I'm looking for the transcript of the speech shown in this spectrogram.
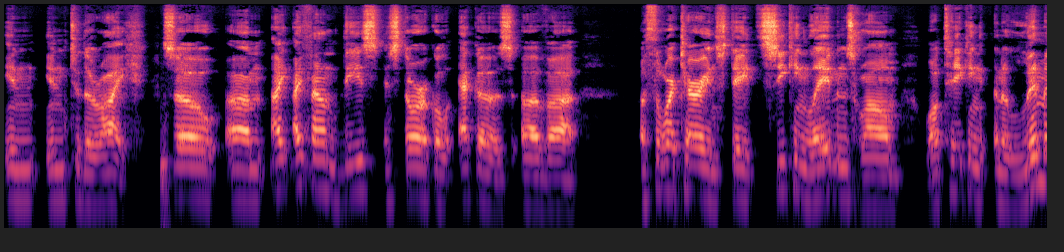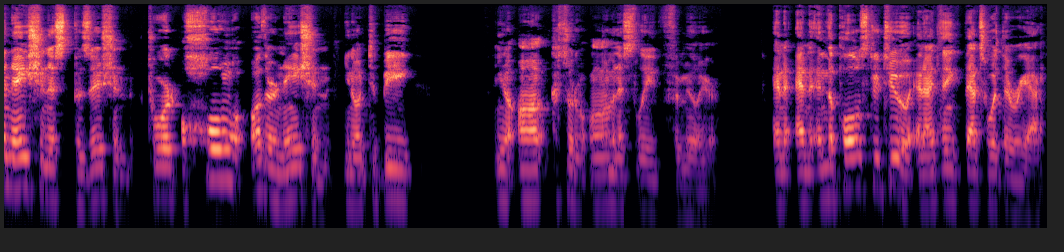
in into the Reich. So um, I, I, found these historical echoes of uh, authoritarian state seeking Lebensraum while taking an eliminationist position toward a whole other nation, you know, to be, you know, sort of ominously familiar. And, and, and the Poles do too. And I think that's what they're reacting.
